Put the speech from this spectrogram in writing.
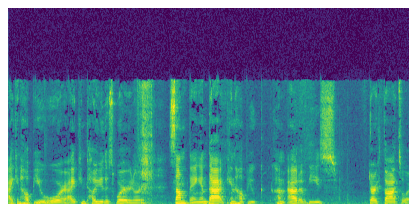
I can help you, or I can tell you this word, or something, and that can help you come out of these dark thoughts or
